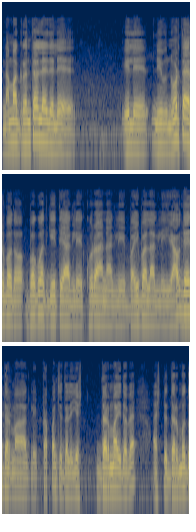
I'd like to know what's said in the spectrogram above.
ನಮ್ಮ ಗ್ರಂಥಾಲಯದಲ್ಲಿ ಇಲ್ಲಿ ನೀವು ನೋಡ್ತಾ ಇರ್ಬೋದು, ಭಗವದ್ಗೀತೆ ಆಗಲಿ, ಕುರಾನ್ ಆಗಲಿ, ಬೈಬಲ್ ಆಗಲಿ, ಯಾವುದೇ ಧರ್ಮ ಆಗಲಿ, ಪ್ರಪಂಚದಲ್ಲಿ ಎಷ್ಟು ಧರ್ಮ ಇದ್ದಾವೆ ಅಷ್ಟು ಧರ್ಮದ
